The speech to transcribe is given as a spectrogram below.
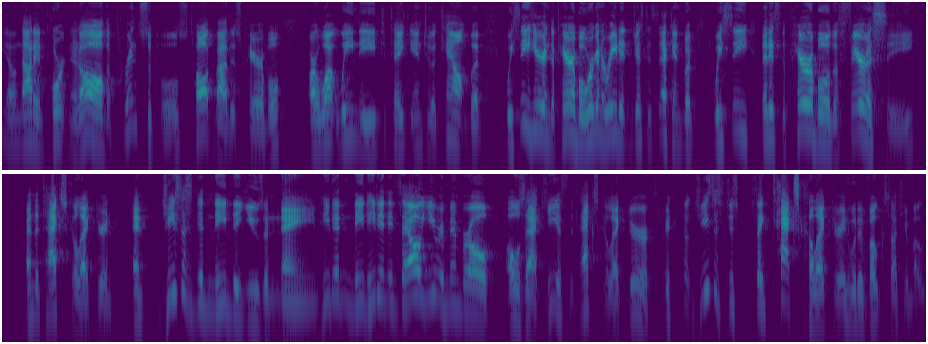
you know, not important at all. The principles taught by this parable are what we need to take into account. But we see here in the parable, we're going to read it in just a second, but we see that it's the parable of the Pharisee and the tax collector. And, and Jesus didn't need to use a name. He didn't need, he didn't need to say, oh, you remember old, old Zacchaeus, the tax collector. no, Jesus just say tax collector and would evoke such emotion.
